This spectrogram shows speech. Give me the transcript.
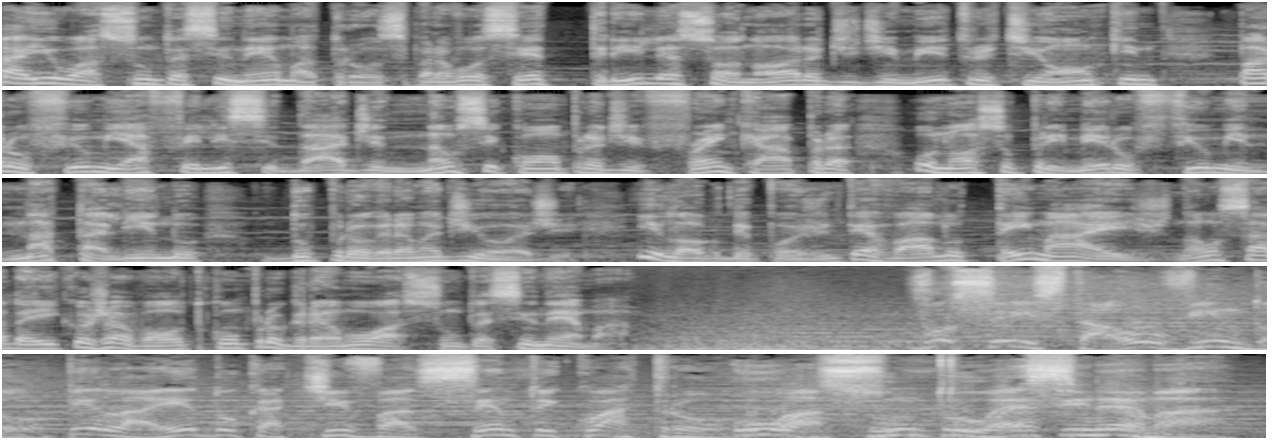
aí o assunto é cinema, trouxe para você trilha sonora de Dmitry Tionkin para o filme A Felicidade Não Se Compra de Frank Capra, o nosso primeiro filme natalino do programa de hoje. E logo depois do intervalo tem mais. Não sai daí que eu já volto com o programa O Assunto é Cinema. Você está ouvindo pela Educativa 104. O assunto é cinema.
